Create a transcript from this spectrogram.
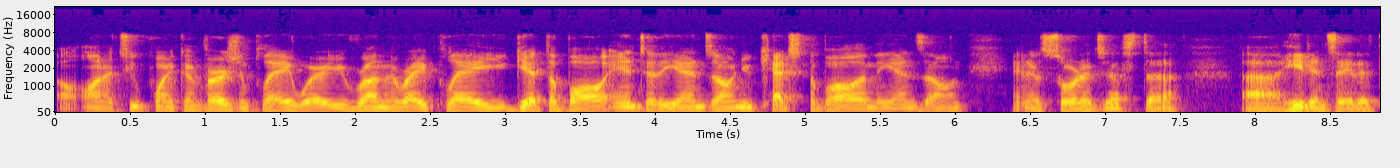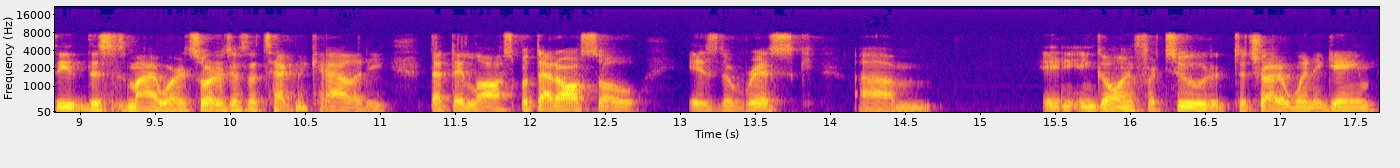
on a two point conversion play where you run the right play, you get the ball into the end zone, you catch the ball in the end zone, and it's sort of just uh, uh, he didn't say that. The, this is my word. Sort of just a technicality that they lost, but that also is the risk um, in, in going for two to, to, try to win a game.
